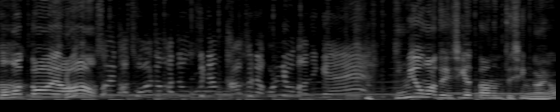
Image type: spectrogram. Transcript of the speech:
여기 먹었어요. 목소리 다 좋아져가지고 그냥 다 그냥 홀리고 다니게. 구미호가 되시겠다는 뜻인가요?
